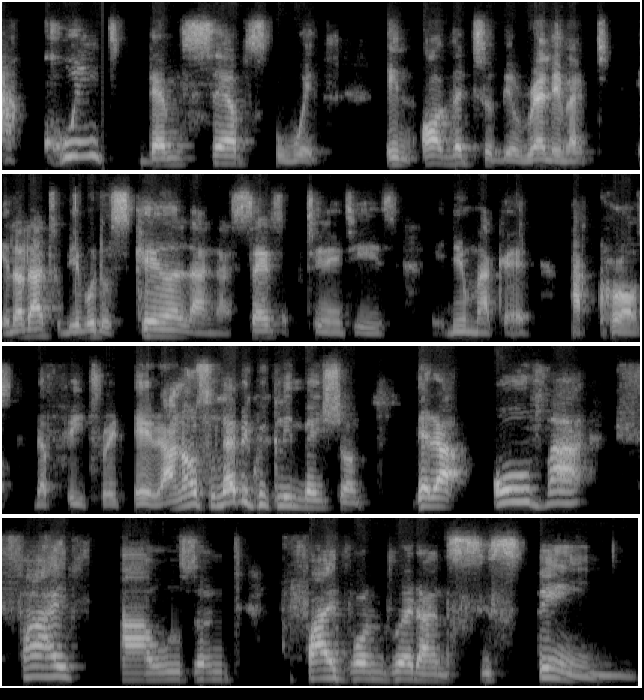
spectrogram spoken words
acquaint themselves with in order to be relevant, in order to be able to scale and assess opportunities in new market across the free trade area. And also, let me quickly mention there are over 5,000 516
